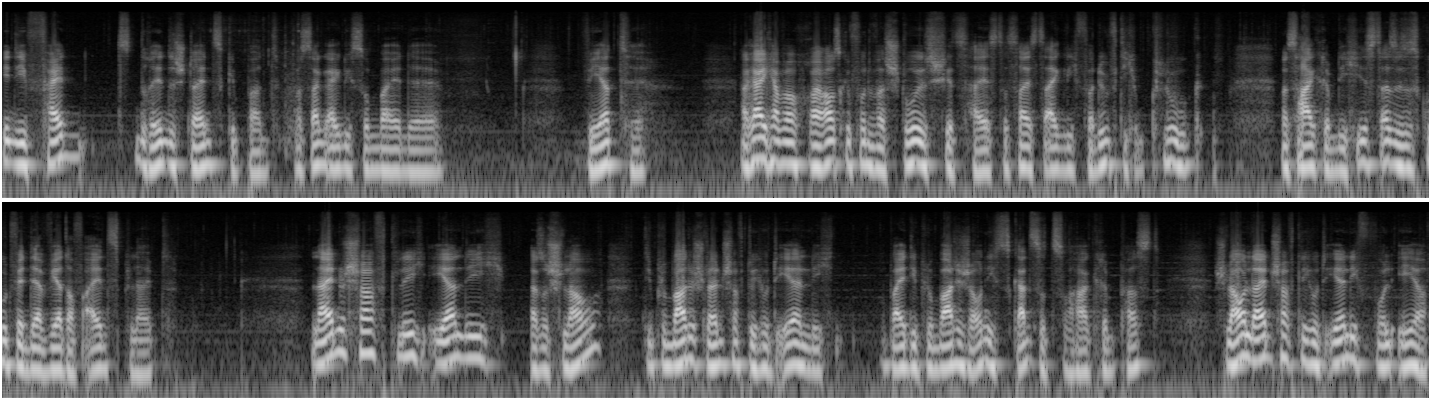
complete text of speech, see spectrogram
in die feinsten Rillen des Steins gebannt. Was sagen eigentlich so meine Werte? Ach ja, ich habe auch herausgefunden, was stoisch jetzt heißt. Das heißt eigentlich vernünftig und klug. Was Hagrim nicht ist. Also ist es gut, wenn der Wert auf 1 bleibt. Leidenschaftlich, ehrlich, also schlau, diplomatisch, leidenschaftlich und ehrlich. Wobei diplomatisch auch nicht ganz so zu Hagrim passt. Schlau, leidenschaftlich und ehrlich wohl eher.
